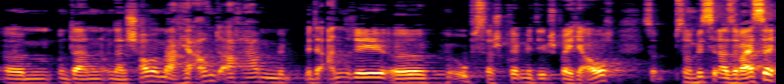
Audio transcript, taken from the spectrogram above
ähm, und dann und dann schauen wir mal, ja und ach ja, mit, mit André, äh, ups, da spreche mit dem spreche ich auch. So, so ein bisschen, also weißt du,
